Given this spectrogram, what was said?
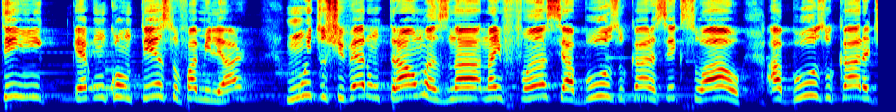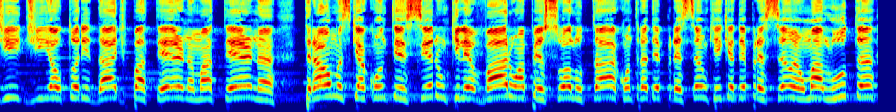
têm é, um contexto familiar Muitos tiveram traumas na, na infância, abuso, cara, sexual, abuso, cara, de, de autoridade paterna, materna, traumas que aconteceram que levaram a pessoa a lutar contra a depressão. O que é depressão? É uma luta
